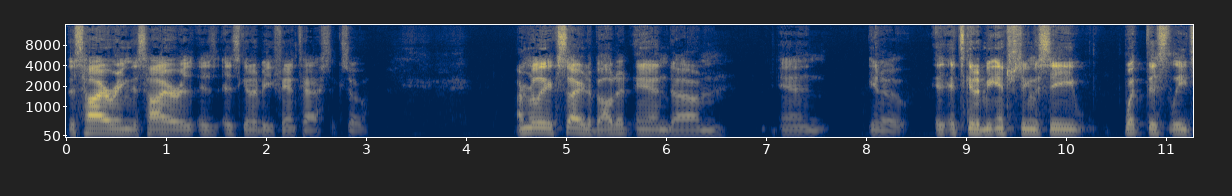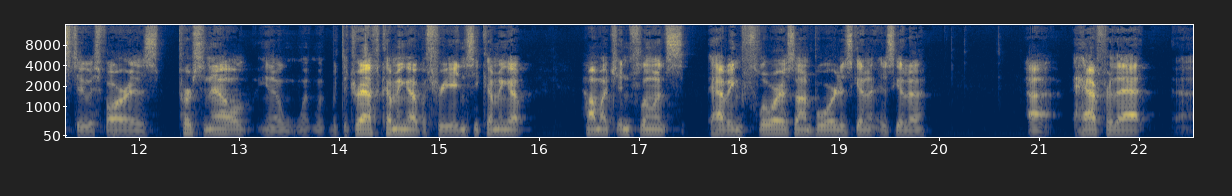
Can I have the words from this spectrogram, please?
this hiring, this hire is is, is going to be fantastic. So I'm really excited about it, and um, and you know it, it's going to be interesting to see what this leads to as far as personnel. You know, with, with the draft coming up, with free agency coming up, how much influence having Flores on board is gonna is gonna uh, have for that. Uh,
